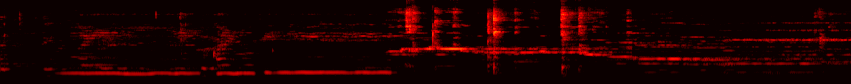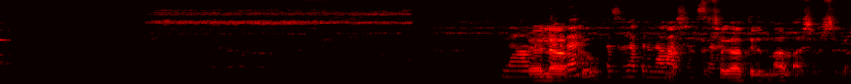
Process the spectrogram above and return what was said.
ഇച്ചിരി എല്ലാവർക്കും സുഖാതിരുന്നാൾ ആശംസകൾ.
